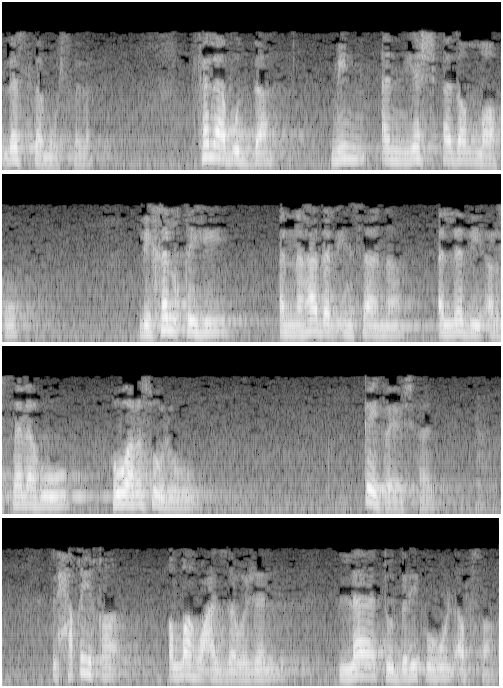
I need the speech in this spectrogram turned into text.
لست مرسلا. فلا بد من أن يشهد الله. لخلقه أن هذا الإنسان الذي أرسله هو رسوله. كيف يشهد؟ الحقيقة الله عز وجل لا تدركه الأبصار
